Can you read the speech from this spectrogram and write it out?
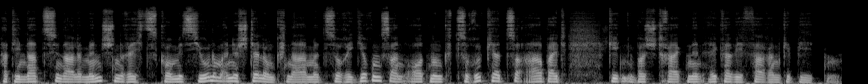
hat die Nationale Menschenrechtskommission um eine Stellungnahme zur Regierungsanordnung zur Rückkehr zur Arbeit gegenüber streikenden Lkw-Fahrern gebeten.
